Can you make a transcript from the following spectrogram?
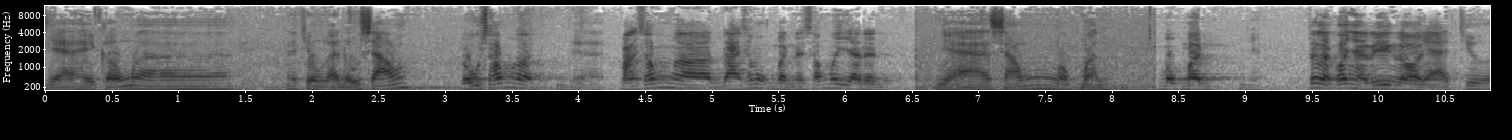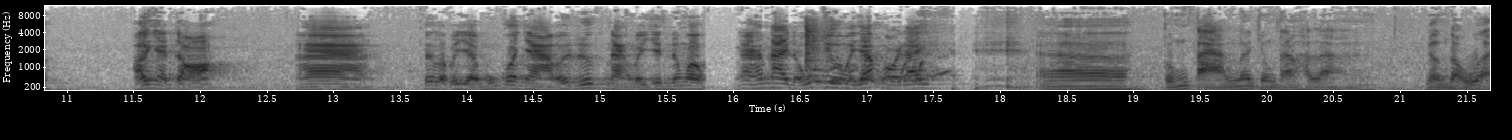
Dạ thì cũng ờ, nói chung là đủ sống. Đủ sống thôi. Dạ. bạn sống ờ, đang sống một mình hay sống với gia đình? Dạ sống một mình. Một mình? Tức là có nhà riêng rồi? Dạ chưa. Ở nhà trọ? À tức là bây giờ muốn có nhà mới rước nàng về dinh đúng không? Ngày hôm nay đủ chưa mà dám ngồi đây? À, Cũng tạm nói chung tạm là gần đủ rồi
